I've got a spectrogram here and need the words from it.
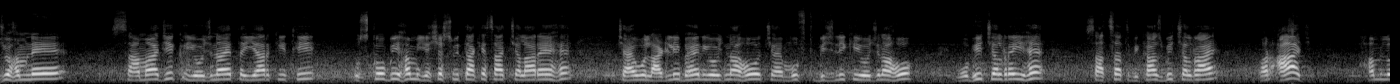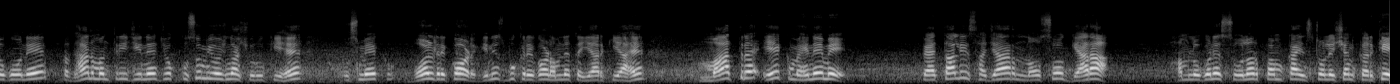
जो हमने सामाजिक योजनाएँ तैयार की थी उसको भी हम यशस्विता के साथ चला रहे हैं। चाहे वो लाडली बहन योजना हो, चाहे मुफ़्त बिजली की योजना हो, वो भी चल रही है। साथ साथ विकास भी चल रहा है। और आज हम लोगों ने, प्रधानमंत्री जी ने जो कुसुम योजना शुरू की है, उसमें एक world record Guinness book record हमने तैयार किया है। मात्र एक महीने में पैंतालीस हज़ार नौ सौ ग्यारह हम लोगों ने सोलर पंप का इंस्टॉलेशन करके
